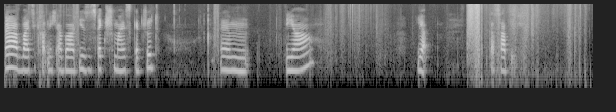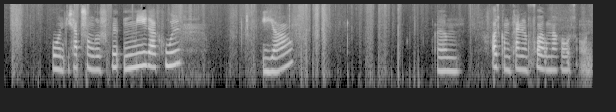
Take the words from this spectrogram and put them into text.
Ah, weiß ich gerade nicht, aber dieses Wegschmeiß-Gadget. Ähm, ja. Ja. Das habe ich. Und ich habe schon gespielt. Mega cool. Ja. Ähm, heute kommt keine Folge mehr raus und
